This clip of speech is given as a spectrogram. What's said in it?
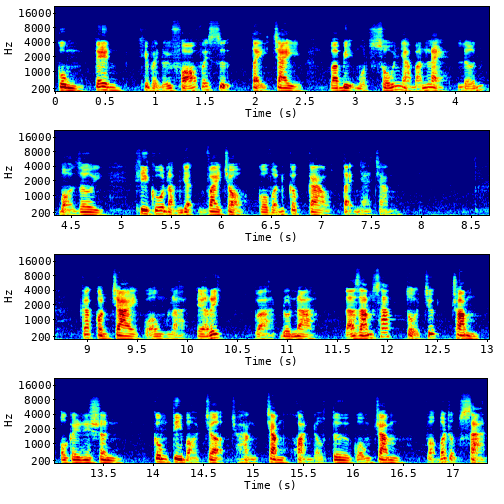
cùng tên khi phải đối phó với sự tẩy chay và bị một số nhà bán lẻ lớn bỏ rơi khi cô đảm nhận vai trò cố vấn cấp cao tại Nhà Trắng. Các con trai của ông là Eric và Donna đã giám sát tổ chức Trump Organization, công ty bảo trợ cho hàng trăm khoản đầu tư của ông Trump vào bất động sản,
